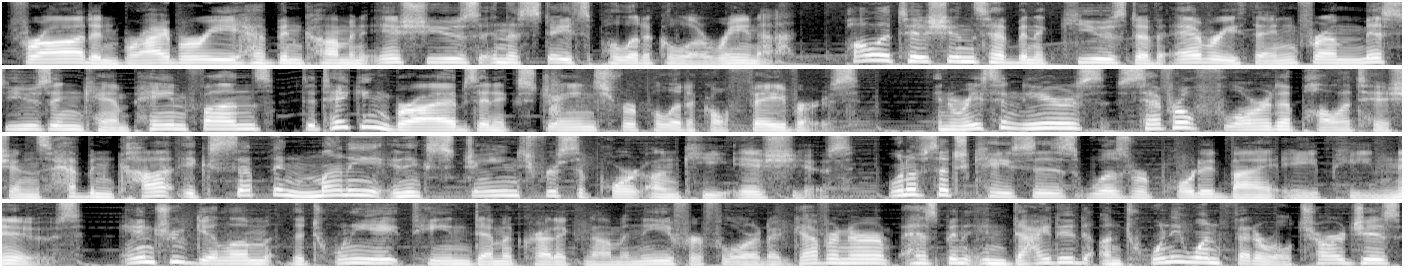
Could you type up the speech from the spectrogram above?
Fraud and bribery have been common issues in the state's political arena. Politicians have been accused of everything from misusing campaign funds to taking bribes in exchange for political favors. In recent years, several Florida politicians have been caught accepting money in exchange for support on key issues. One of such cases was reported by AP News. Andrew Gillum, the 2018 Democratic nominee for Florida governor, has been indicted on 21 federal charges,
